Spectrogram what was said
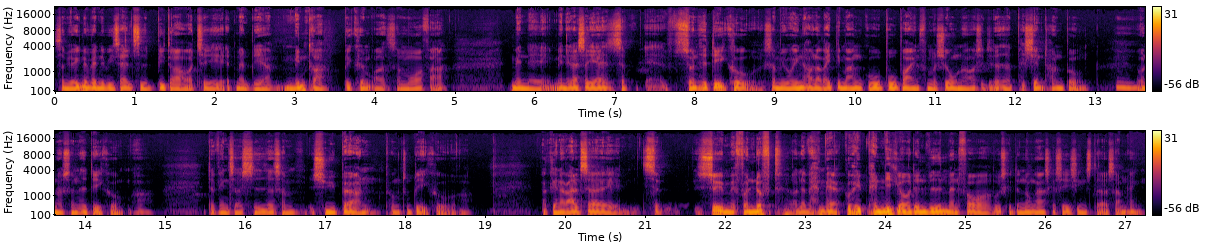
som jo ikke nødvendigvis altid bidrager til, at man bliver mindre bekymret som mor og far. Men, øh, men ellers så ja, så øh, Sundhed.dk, som jo indeholder rigtig mange gode, brugbare informationer, også i det, der hedder patienthåndbogen mm. under Sundhed.dk. Og der findes også sider som sygebørn.dk. Og, og generelt så, øh, så søg med fornuft, og lad være med at gå i panik over den viden, man får, og husk, at den nogle gange skal ses i en større sammenhæng.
